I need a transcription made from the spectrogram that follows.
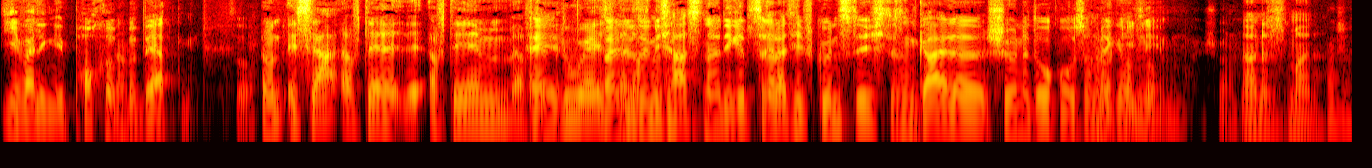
jeweiligen Epoche bewerten. So. Und ist ja auf der, auf dem, auf Ey, der Blu-ray weil du sie nicht hast, ne? Die gibt's relativ günstig. Das sind geile, schöne Dokus und Making of so. Nein, das ist meine. Also.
